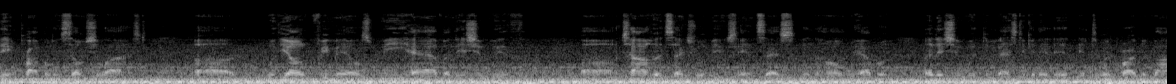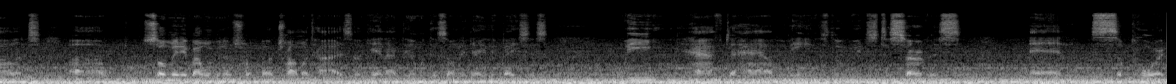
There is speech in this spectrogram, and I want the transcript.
being properly socialized. Uh, with young females, we have an issue with uh, childhood sexual abuse, incest in the home. We have a, an issue with domestic and intimate partner violence. Uh, so many of our women are, tra are traumatized. Again, I deal with this on a daily basis. We have to have means through which to service and support,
